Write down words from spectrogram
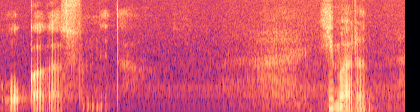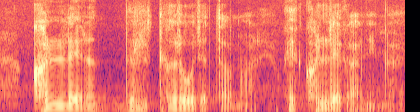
옷과 같습니다. 이 말은 걸레는 늘 더러워졌단 말이에요. 그게 걸레가 아닌가요?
